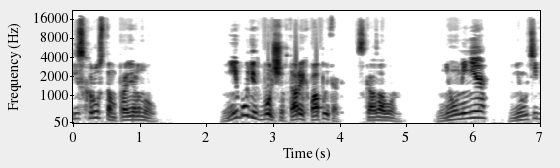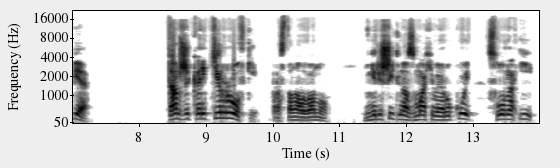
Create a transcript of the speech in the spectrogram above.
и с хрустом провернул. «Не будет больше вторых попыток», — сказал он. «Ни у меня, ни у тебя». «Там же корректировки», — простонал Иванов, нерешительно взмахивая рукой, словно и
